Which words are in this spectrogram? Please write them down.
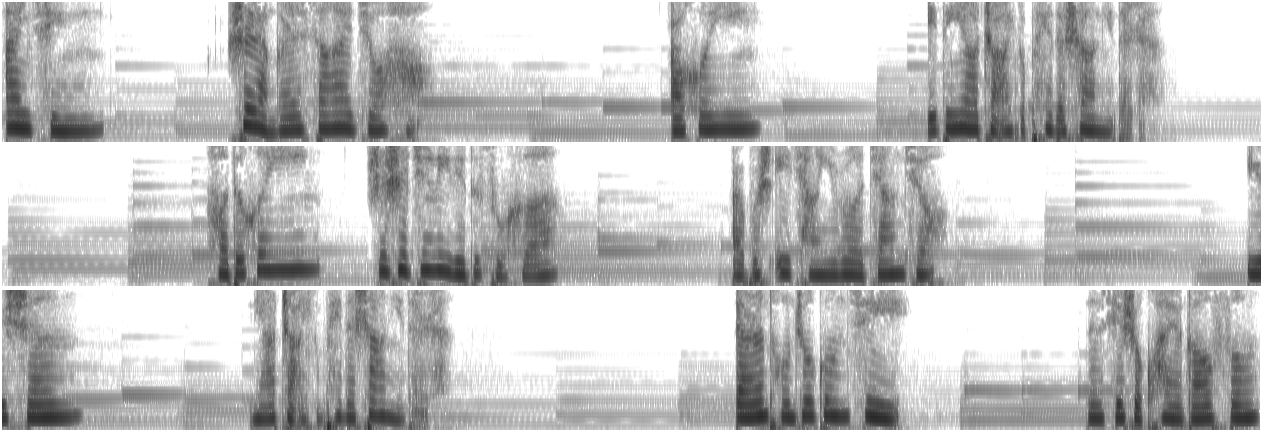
爱情是两个人相爱就好，而婚姻一定要找一个配得上你的人。好的婚姻是势均力敌的组合，而不是一强一弱将就。余生，你要找一个配得上你的人，两人同舟共济，能携手跨越高峰，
